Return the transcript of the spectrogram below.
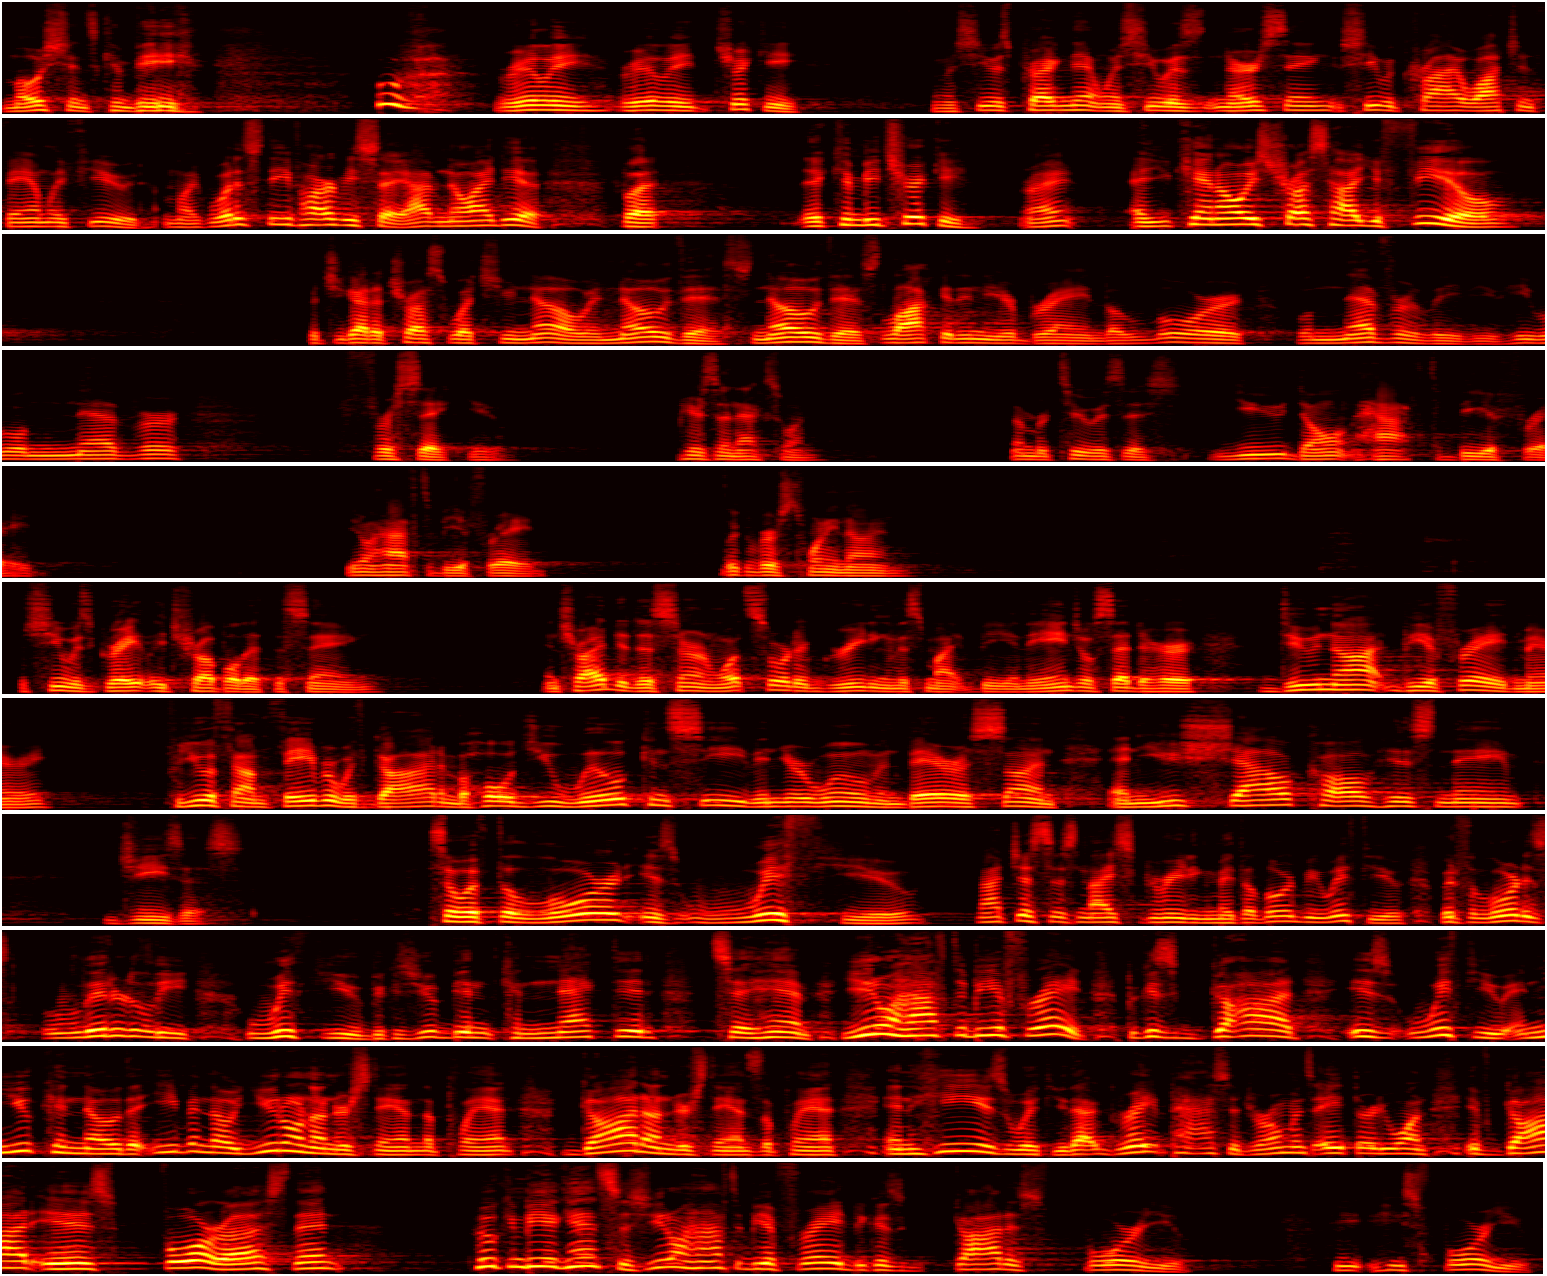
Emotions can be. Whew, really, really tricky. And when she was pregnant, when she was nursing, she would cry watching Family Feud. I'm like, what did Steve Harvey say? I have no idea. But it can be tricky, right? And you can't always trust how you feel, But you got to trust what you know and know this. Know this. Lock it into your brain. The Lord will never leave you, He will never forsake you. Here's the next one. Number two is this you don't have to be afraid. You don't have to be afraid. Look at verse 29. But she was greatly troubled at the saying and tried to discern what sort of greeting this might be. And the angel said to her, Do not be afraid, Mary, for you have found favor with God, and behold, you will conceive in your womb and bear a son, and you shall call his name Jesus. So if the Lord is with you, not just this nice greeting, may the Lord be with you, but if the Lord is literally with you because you've been connected to Him, you don't have to be afraid because God is with you. And you can know that even though you don't understand the plan, God understands the plan and He is with you. That great passage, Romans 8:31, if God is for us, then who can be against us? You don't have to be afraid because God is for you. He, he's for you.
